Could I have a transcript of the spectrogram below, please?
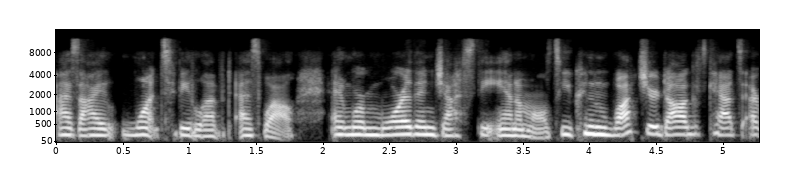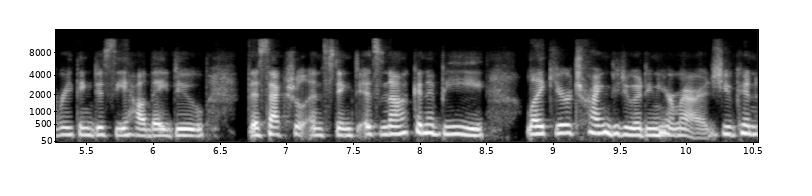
as I want to be loved as well. And we're more than just the animals. You can watch your dogs, cats, everything to see how they do the sexual instinct. It's not going to be like you're trying to do it in your marriage. You can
